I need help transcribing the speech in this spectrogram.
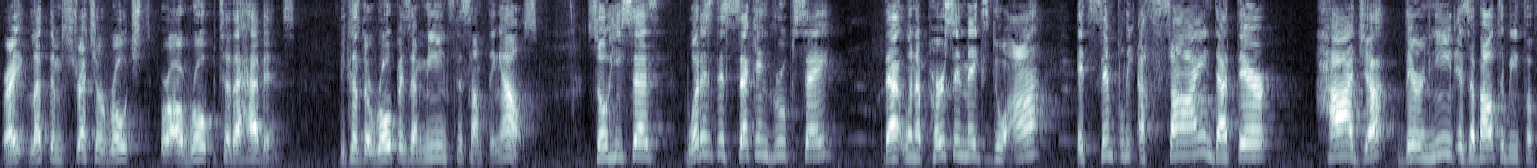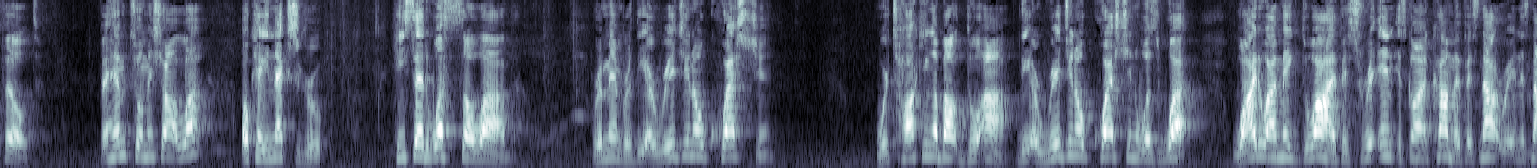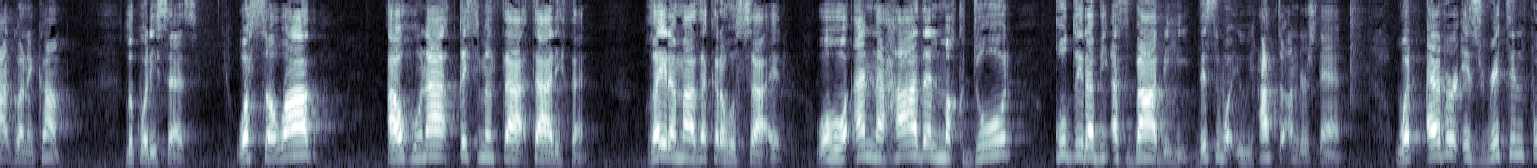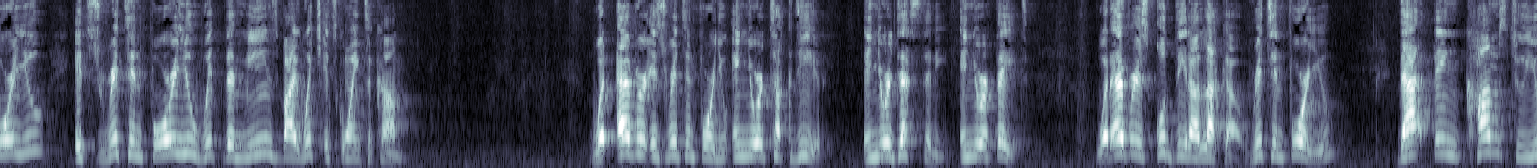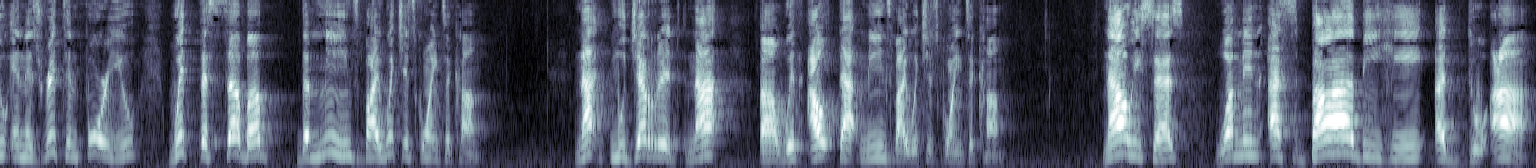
Right? Let them stretch a rope, or a rope to the heavens. Because the rope is a means to something else. So he says, what does this second group say? that when a person makes dua, it's simply a sign that their haja, their need is about to be fulfilled. Fahimtum inshallah? Okay, next group. He said, What's sawab? Remember, the original question, we're talking about dua. The original question was what? Why do I make dua? If it's written, it's going to come. If it's not written, it's not going to come. Look what he says. والصواب أو هنا قسم ثالثا غير ما ذكره السائل وهو أن هذا المقدور قدر بأسبابه This is what you have to understand. Whatever is written for you, it's written for you with the means by which it's going to come. Whatever is written for you in your taqdeer, in your destiny, in your fate, whatever is قدر laka, written for you, that thing comes to you and is written for you with the sabab, the means by which it's going to come. Not mujarrid, not uh, without that means by which it's going to come. Now he says, "Wamin asbabihi ad-du'a,"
